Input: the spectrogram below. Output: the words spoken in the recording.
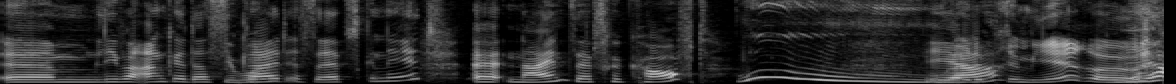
Ähm, liebe Anke, das Jawohl. Kleid ist selbst genäht? Äh, nein, selbst gekauft. Eine ja, Premiere. ja.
